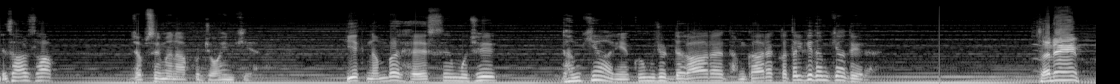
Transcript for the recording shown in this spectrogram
निसार साहब जब से मैंने आपको ज्वाइन किया ये एक नंबर है इससे मुझे धमकियाँ आ रही हैं। कोई मुझे डरा रहा है, धमका रहा है, कत्ल की धमकियाँ दे रहा है। तने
